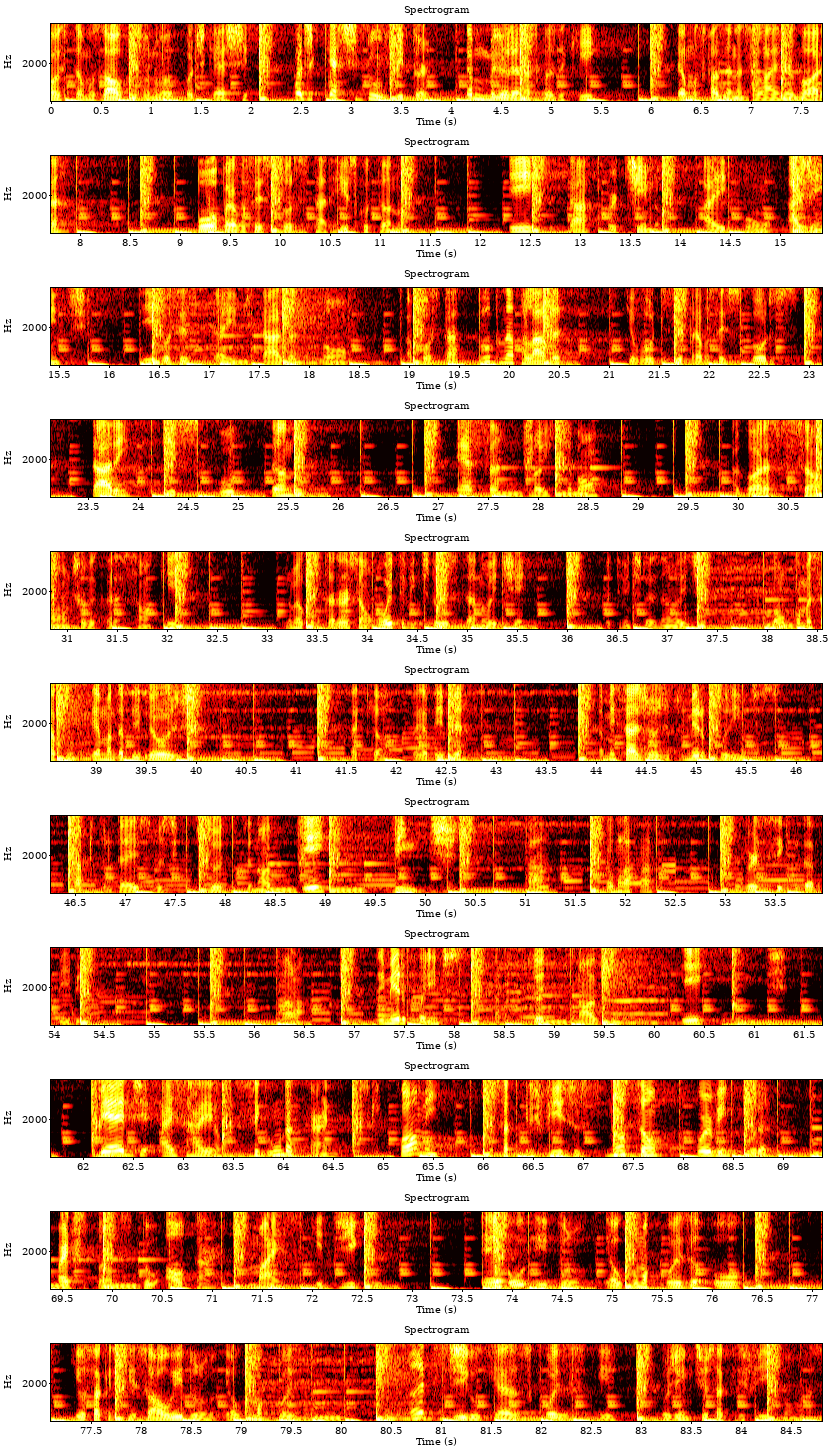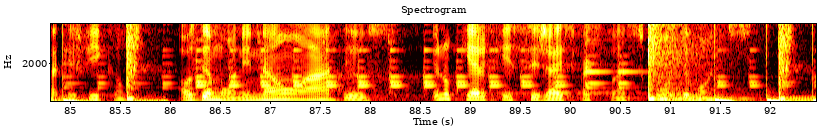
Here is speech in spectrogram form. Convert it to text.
pessoal, estamos ao vivo no meu podcast, podcast do Vitor. Estamos melhorando as coisas aqui, estamos fazendo essa live agora. Boa para vocês todos estarem escutando e tá curtindo aí com a gente. E vocês aí de casa vão apostar tudo na palavra que eu vou dizer para vocês todos estarem escutando essa noite, tá bom? Agora são, deixa eu ver que horas são aqui. No meu computador são 8h22 da noite. 8h22 da noite. Vamos começar com o tema da Bíblia hoje. Tá aqui, ó. Pega a Bíblia. A mensagem de hoje, 1 Coríntios, capítulo 10, versículos 18, 19 e 20. Tá? Vamos lá para o versículo da Bíblia. Vamos lá. 1 Coríntios, capítulo 18, 19 e 20. Vede a Israel, segundo a carne, os que comem os sacrifícios não são, porventura, participantes do altar, mas que digo é o ídolo, é alguma coisa, ou que o sacrifício ao ídolo é alguma coisa. Antes digo que as coisas que os gentios sacrificam, as sacrificam aos demônios e não a Deus. Eu não quero que sejais participantes com os demônios.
